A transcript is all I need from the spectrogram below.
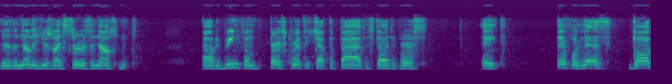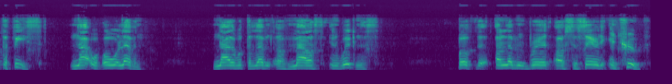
There's another Yisraelite service announcement. I'll be reading from 1 Corinthians chapter 5 and start at verse 8. Therefore let us guard the feast, not with old leaven, neither with the leaven of malice and wickedness, with the unleavened bread of sincerity and truth.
